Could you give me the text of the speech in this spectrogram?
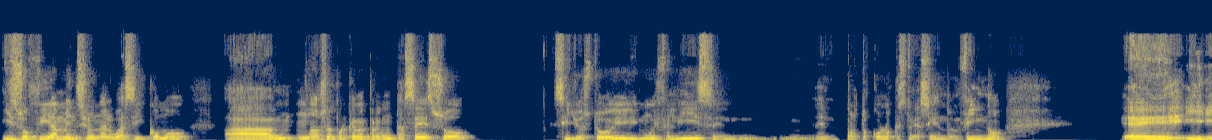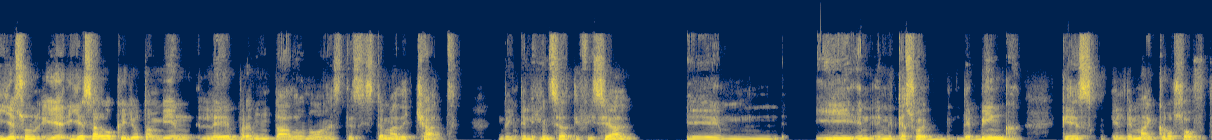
Y Sofía menciona algo así como, ah, no sé por qué me preguntas eso, si yo estoy muy feliz en, el protocolo que estoy haciendo, en fin, ¿no? Eh, y, es un, y, es algo que yo también le he preguntado, ¿no? A este sistema de chat de inteligencia artificial, em, y en, el caso de, Bing, que es el de Microsoft,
